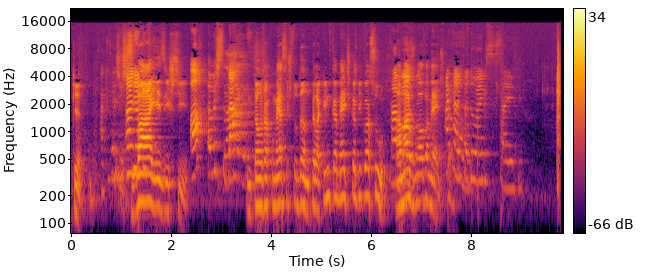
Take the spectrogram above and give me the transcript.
quê? Vai existir. Ó, eu vou estudar. Então já começa estudando pela Clínica Médica Biguaçu, Tá a bom. mais nova médica. a cara tá doendo se sair.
